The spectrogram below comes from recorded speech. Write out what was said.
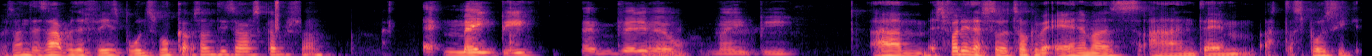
Is that where the phrase "blowing smoke up somebody's arse" comes from? It might be. It very Yeah. well might be. Um, it's funny this. So we talk about enemas, and um, I suppose it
